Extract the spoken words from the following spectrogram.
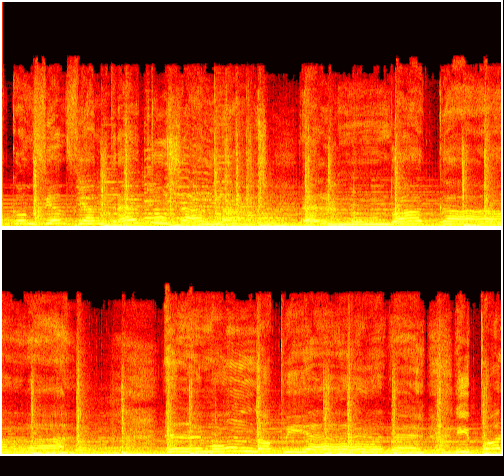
conciencia entre tus alas. El mundo acaba, el mundo pierde y por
